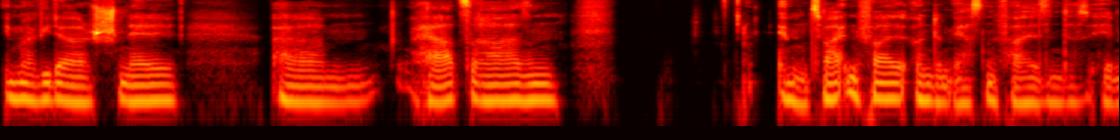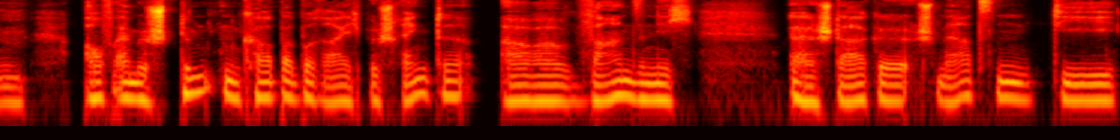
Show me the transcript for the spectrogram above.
immer wieder schnell ähm, Herzrasen im zweiten Fall und im ersten Fall sind es eben auf einen bestimmten Körperbereich beschränkte, aber wahnsinnig äh, starke Schmerzen, die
